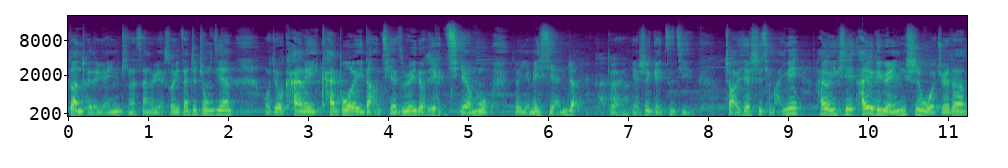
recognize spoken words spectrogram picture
断腿的原因停了三个月，所以在这中间我就开了一开播了一档茄子 radio 的这个节目，就也没闲着，对，也是给自己找一些事情嘛。因为还有一些还有一个原因是，我觉得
